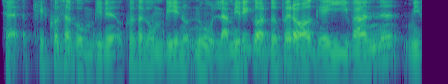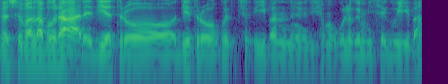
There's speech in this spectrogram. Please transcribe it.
Cioè, che cosa combino? Cosa combino? Nulla. Mi ricordo però che Ivan mi faceva lavorare dietro, dietro cioè Ivan, diciamo, quello che mi seguiva,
